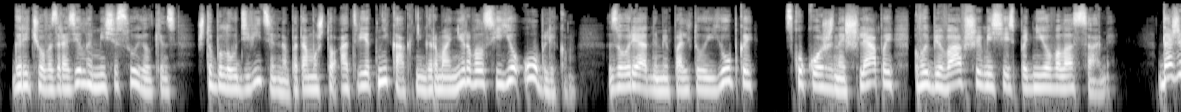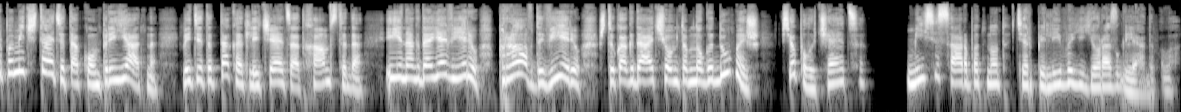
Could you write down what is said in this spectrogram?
— горячо возразила миссис Уилкинс, что было удивительно, потому что ответ никак не гармонировал с ее обликом, заурядными пальто и юбкой, с кукоженной шляпой, выбивавшимися из-под нее волосами. Даже помечтать о таком приятно, ведь это так отличается от Хамстеда. И иногда я верю, правда верю, что когда о чем-то много думаешь, все получается. Миссис Арбатнот терпеливо ее разглядывала.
